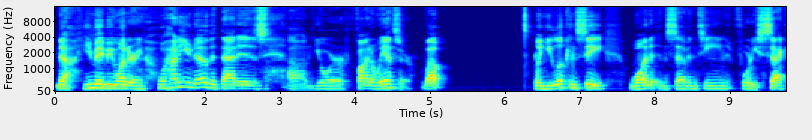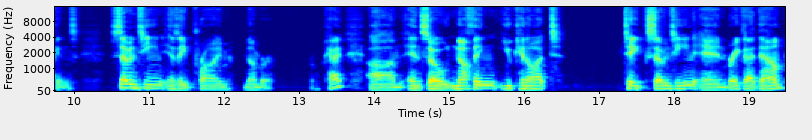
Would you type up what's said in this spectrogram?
Now, you may be wondering, well, how do you know that that is um, your final answer? Well, when you look and see 1 and 17, 40 seconds, 17 is a prime number. Okay. Um, and so nothing, you cannot take 17 and break that down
